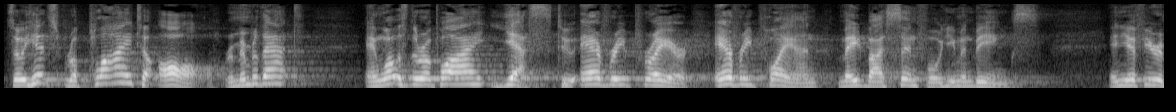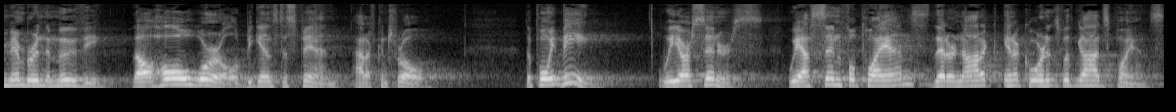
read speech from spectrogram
So he hits reply to all. Remember that? And what was the reply? Yes to every prayer, every plan made by sinful human beings. And if you remember in the movie, the whole world begins to spin out of control. The point being, we are sinners. We have sinful plans that are not in accordance with God's plans.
